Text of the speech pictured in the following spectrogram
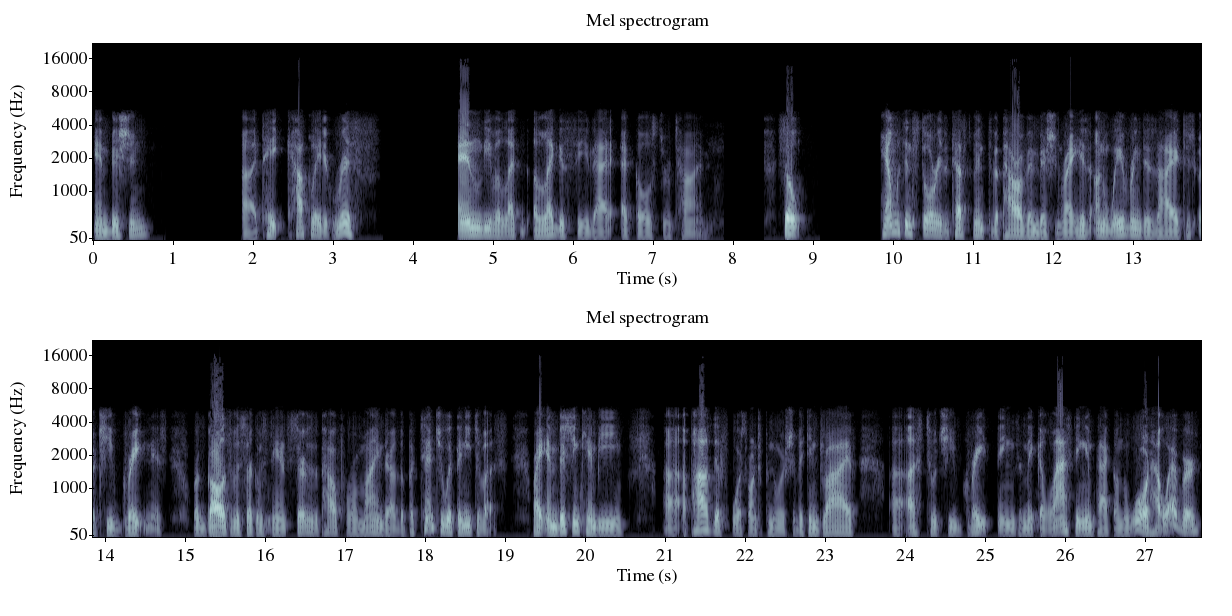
ambition, uh, take calculated risks, and leave a, le- a legacy that echoes through time. So, Hamilton's story is a testament to the power of ambition, right? His unwavering desire to achieve greatness, regardless of the circumstance, serves as a powerful reminder of the potential within each of us, right? Ambition can be uh, a positive force for entrepreneurship. It can drive uh, us to achieve great things and make a lasting impact on the world. However,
